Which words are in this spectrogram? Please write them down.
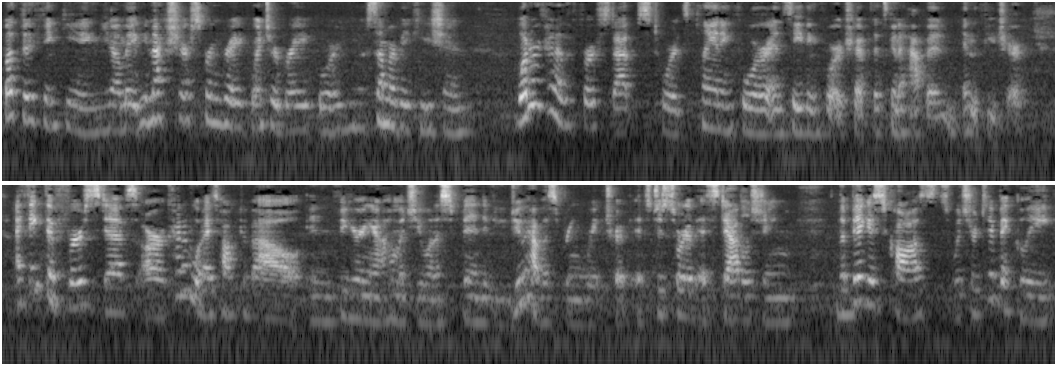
but they're thinking you know maybe next year spring break, winter break, or you know summer vacation. What are kind of the first steps towards planning for and saving for a trip that's going to happen in the future? I think the first steps are kind of what I talked about in figuring out how much you want to spend if you do have a spring break trip. It's just sort of establishing the biggest costs, which are typically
